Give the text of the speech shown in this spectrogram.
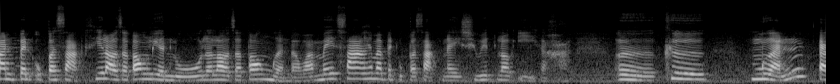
มันเป็นอุปสรรคที่เราจะต้องเรียนรู้แล้วเราจะต้องเหมือนแบบว่าไม่สร้างให้มันเป็นอุปสรรคในชีวิตเราอีกอะค่ะ เออ คือ เหมือนแต่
